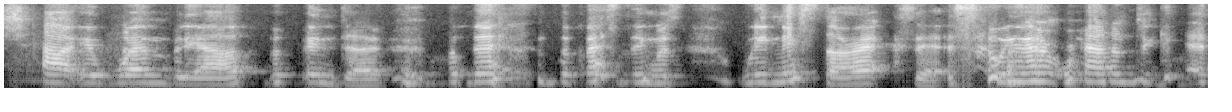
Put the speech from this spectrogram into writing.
shouted Wembley out the window. But then the best thing was we missed our exit, so we went round again.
